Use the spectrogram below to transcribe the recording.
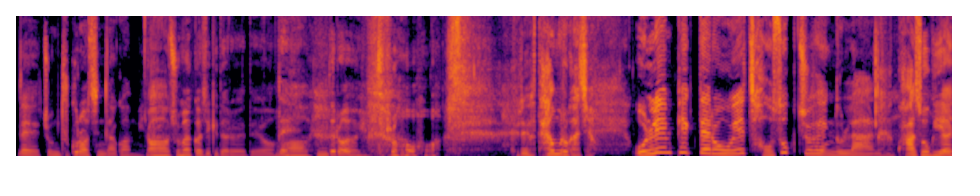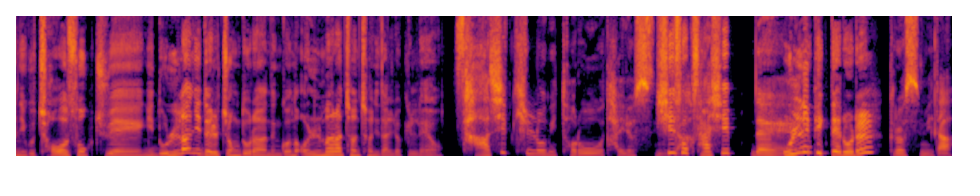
네, 좀 누그러진다고 합니다. 아 주말까지 기다려야 돼요. 네. 아 힘들어요, 힘들어. 그래요. 다음으로 가죠. 올림픽대로의 저속 주행 논란. 과속이 아니고 저속 주행이 논란이 될 정도라는 건 얼마나 천천히 달렸길래요. 40km로 달렸습니다. 시속 40? 네. 올림픽대로를 그렇습니다.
